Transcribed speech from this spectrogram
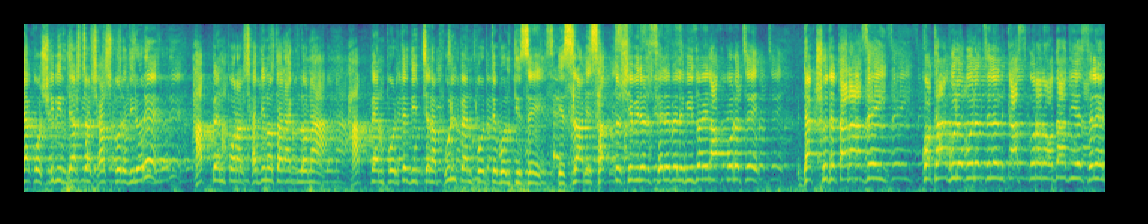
দেখো, শিবির দেশটা শেষ করে দিল রে। হাফ প্যান্ট পরার স্বাধীনতা রাখল না। হাফ প্যান্ট পরতে দিচ্ছে না, ফুল প্যান্ট পরতে বলতেছে। ইসলামী ছাত্র শিবিরের ছেলেবেলে বিজয় লাভ করেছে। ডাকসুতে তারা যেই কথাগুলো বলেছিলেন, কাজ করার অদা দিয়েছিলেন।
